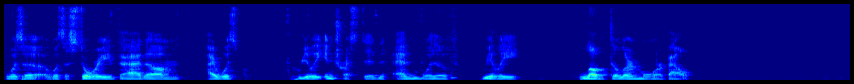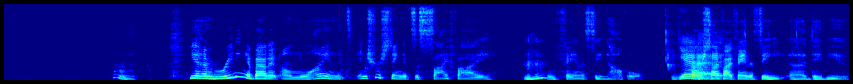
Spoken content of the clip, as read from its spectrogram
was a was a story that um, I was really interested and would have really loved to learn more about. Hmm. Yeah, I'm reading about it online. It's interesting. It's a sci-fi Mm-hmm. and fantasy novel Yeah, or sci-fi fantasy uh, debut.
